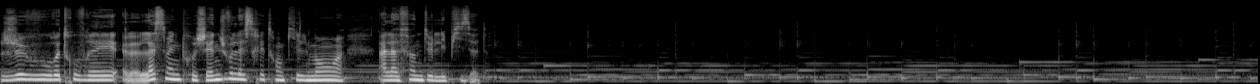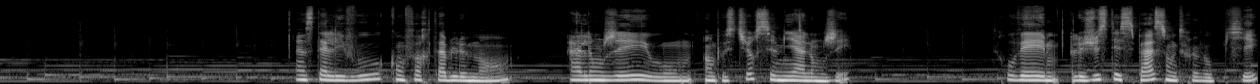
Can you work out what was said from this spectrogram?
je vous retrouverai euh, la semaine prochaine. Je vous laisserai tranquillement à la fin de l'épisode. Installez-vous confortablement, allongé ou en posture semi-allongée. Trouvez le juste espace entre vos pieds,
